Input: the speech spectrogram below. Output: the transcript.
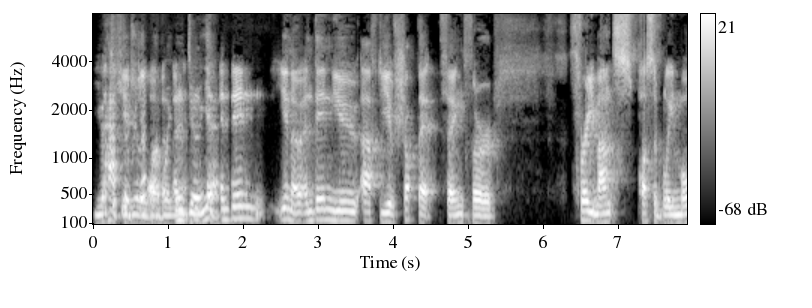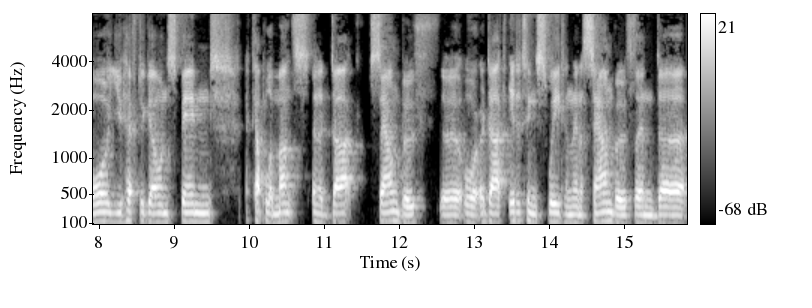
you That's have to really love what and, you're doing. Yeah. And then, you know, and then you after you've shot that thing for three months, possibly more, you have to go and spend a couple of months in a dark sound booth uh, or a dark editing suite and then a sound booth. And, uh,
